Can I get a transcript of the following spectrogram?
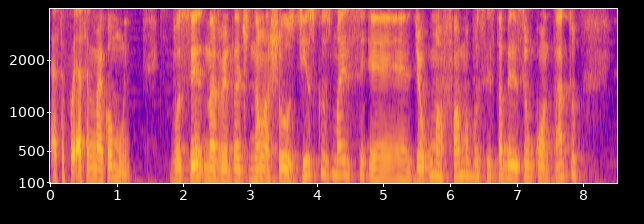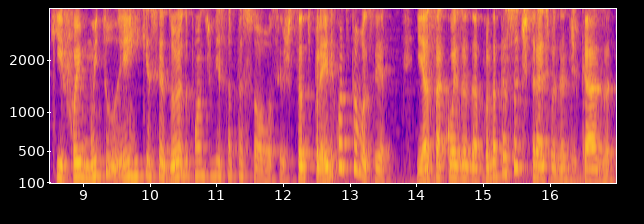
Essa foi, essa me marcou muito. Você, na verdade, não achou os discos, mas é, de alguma forma você estabeleceu um contato que foi muito enriquecedor do ponto de vista pessoal, ou seja, tanto para ele quanto para você. E essa coisa da quando a pessoa te traz para dentro de casa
